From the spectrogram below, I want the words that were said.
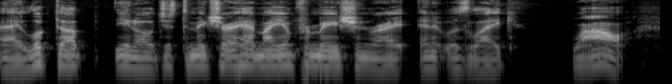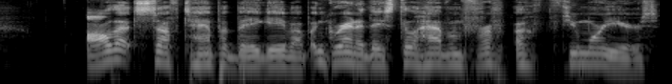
I looked up, you know, just to make sure I had my information right, and it was like, wow, all that stuff Tampa Bay gave up, and granted, they still have him for a few more years.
